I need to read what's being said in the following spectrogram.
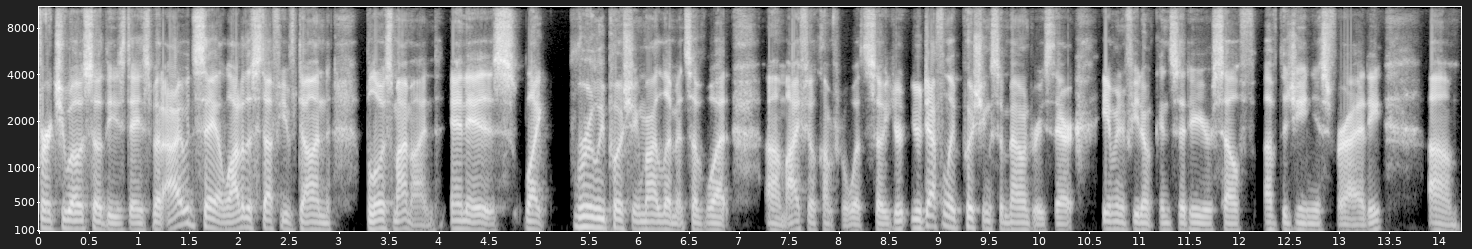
virtuoso these days, but I would say a lot of the stuff you've done blows my mind and is like really pushing my limits of what um, I feel comfortable with. So you're you're definitely pushing some boundaries there, even if you don't consider yourself of the genius variety. Um,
